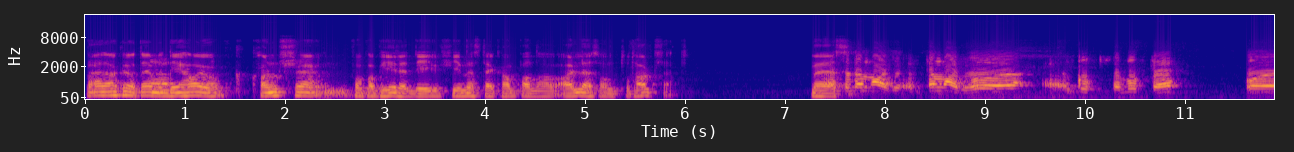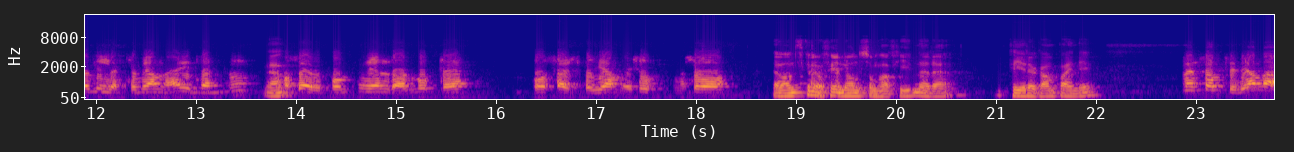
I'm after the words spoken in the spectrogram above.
Nei, det er akkurat det, men de har jo kanskje på papiret de fineste kampene av alle sånn totalt sett. Med, Altså, de har jo, de har jo eh, Godset borte og Lillestrøm hjemme i 13. Ja. Og så er vi på Mjøndalen borte og Sarpsborg hjemme i 14. Så, det er vanskelig å finne noen som har finere fire kamper enn de. Men samtidig igjen, da,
